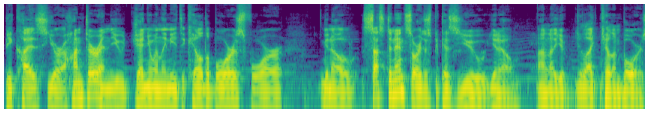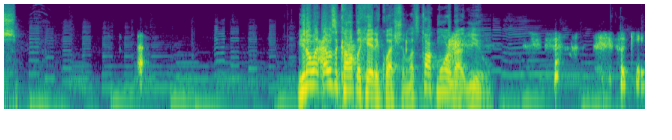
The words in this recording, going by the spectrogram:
because you're a hunter and you genuinely need to kill the boars for, you know, sustenance, or just because you, you know, I don't know, you you like killing boars? You know what? That was a complicated question. Let's talk more about you, Okay.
